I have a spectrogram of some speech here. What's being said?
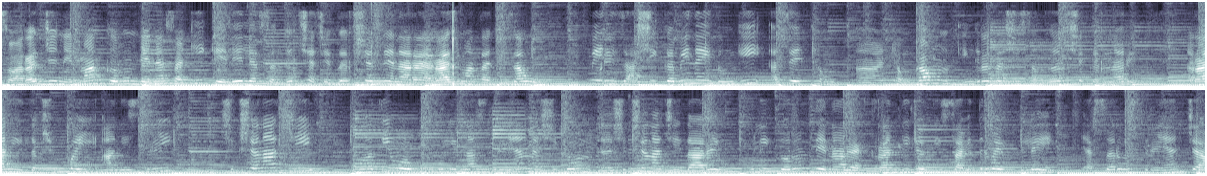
स्वराज्य निर्माण करून देण्यासाठी केलेल्या संघर्षाचे दर्शन देणाऱ्या राजमाता जिजाऊ मेरी झाशी कभी नाही दुंगी असे ठम ठमकावून करून देणाऱ्या क्रांतीज्योती सावित्रीबाई फुले या सर्व स्त्रियांच्या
